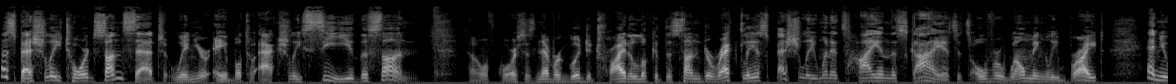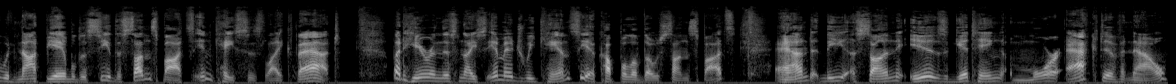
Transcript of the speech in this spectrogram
especially towards sunset when you're able to actually see the sun. So of course, it's never good to try to look at the sun directly, especially when it's high in the sky as it's overwhelmingly bright and you would not be able to see the sunspots in cases like that. But here in this nice image, we can see a couple of those sunspots and the sun is getting more active now.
